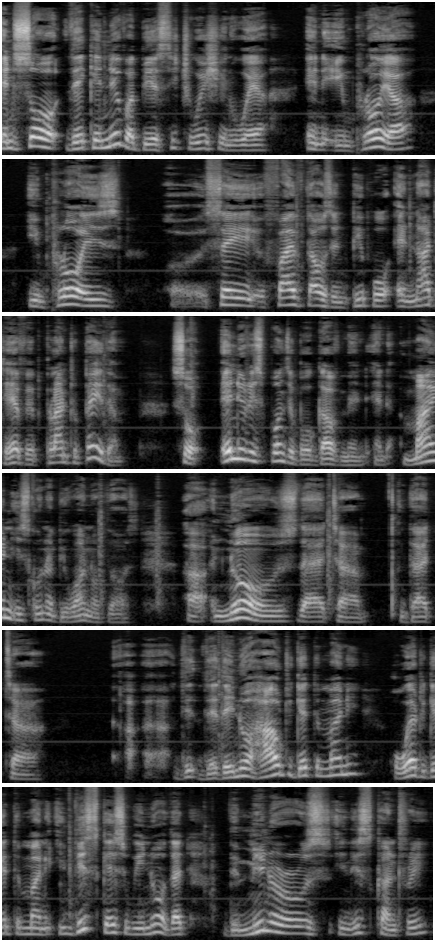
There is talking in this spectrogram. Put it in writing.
And so there can never be a situation where an employer employs uh, say 5,000 people and not have a plan to pay them. So any responsible government, and mine is going to be one of those, uh, knows that that uh, uh they, they know how to get the money, where to get the money. In this case, we know that the minerals in this country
